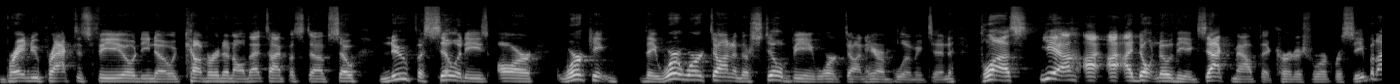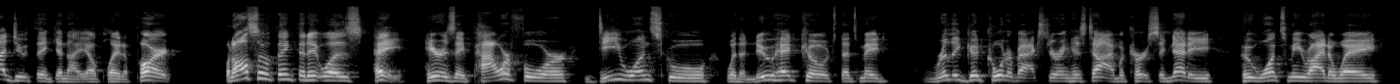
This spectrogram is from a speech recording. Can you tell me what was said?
brand new practice field, you know, covered and all that type of stuff. So, new facilities are working they were worked on and they're still being worked on here in Bloomington. Plus, yeah, I, I don't know the exact amount that Kurtis Rourke received, but I do think NIL played a part. But also think that it was, hey, here is a power four D1 school with a new head coach that's made really good quarterbacks during his time with Curt Cignetti who wants me right away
